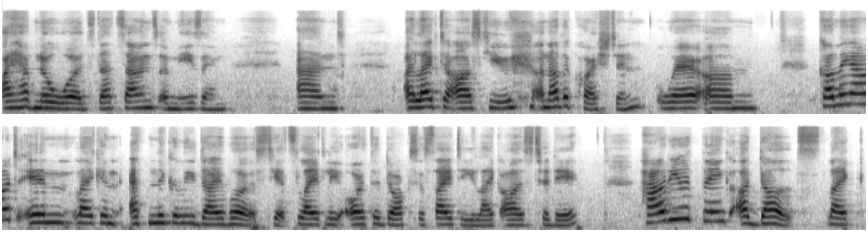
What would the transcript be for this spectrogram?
I have no words. That sounds amazing. And i'd like to ask you another question where um, coming out in like an ethnically diverse yet slightly orthodox society like ours today how do you think adults like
